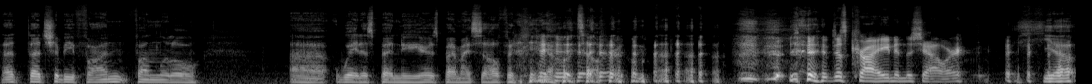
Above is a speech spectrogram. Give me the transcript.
that that should be fun. Fun little uh, way to spend New Year's by myself in, in a hotel room. Just crying in the shower. yeah.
